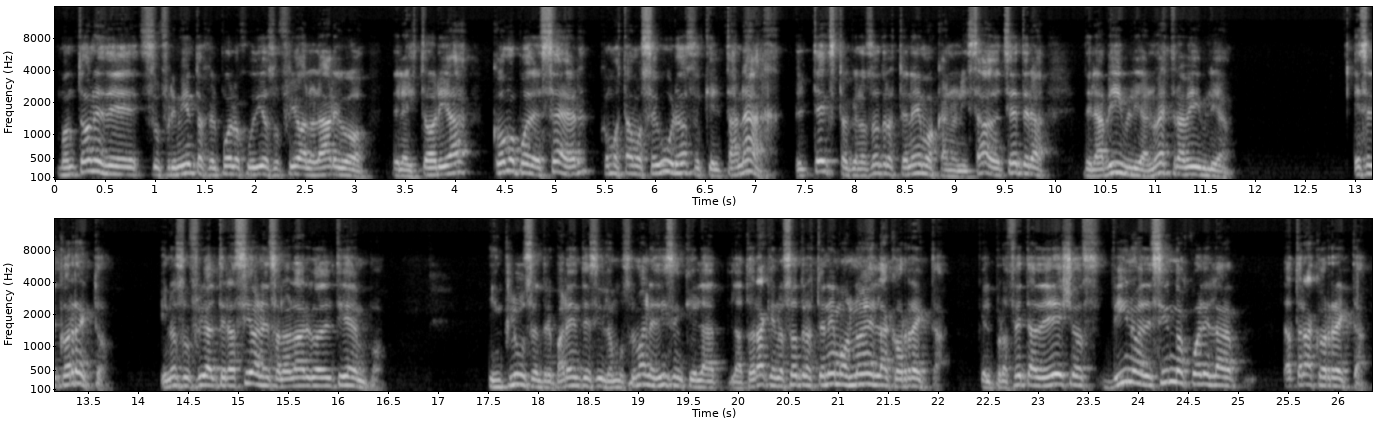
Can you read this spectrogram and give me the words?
montones de sufrimientos que el pueblo judío sufrió a lo largo de la historia. ¿Cómo puede ser, cómo estamos seguros de que el Tanaj, el texto que nosotros tenemos canonizado, etcétera, de la Biblia, nuestra Biblia, es el correcto y no sufrió alteraciones a lo largo del tiempo? Incluso, entre paréntesis, los musulmanes dicen que la, la Torah que nosotros tenemos no es la correcta, que el profeta de ellos vino a decirnos cuál es la, la Torah correcta.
